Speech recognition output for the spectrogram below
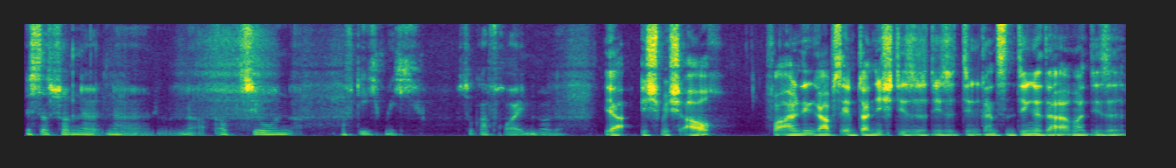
ist das schon eine, eine, eine Option, auf die ich mich sogar freuen würde. Ja, ich mich auch. Vor allen Dingen gab es eben da nicht diese, diese die ganzen Dinge da, immer diese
